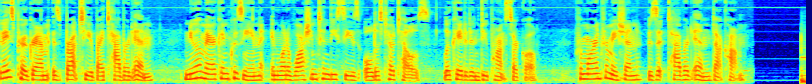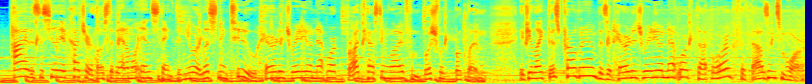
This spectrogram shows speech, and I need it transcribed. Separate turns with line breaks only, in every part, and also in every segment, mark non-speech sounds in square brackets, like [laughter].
Today's program is brought to you by Tabard Inn, new American cuisine in one of Washington, D.C.'s oldest hotels, located in Dupont Circle. For more information, visit tabardinn.com.
Hi, this is Celia Kutcher, host of Animal Instinct, and you are listening to Heritage Radio Network, broadcasting live from Bushwick, Brooklyn. If you like this program, visit heritageradionetwork.org for thousands more.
